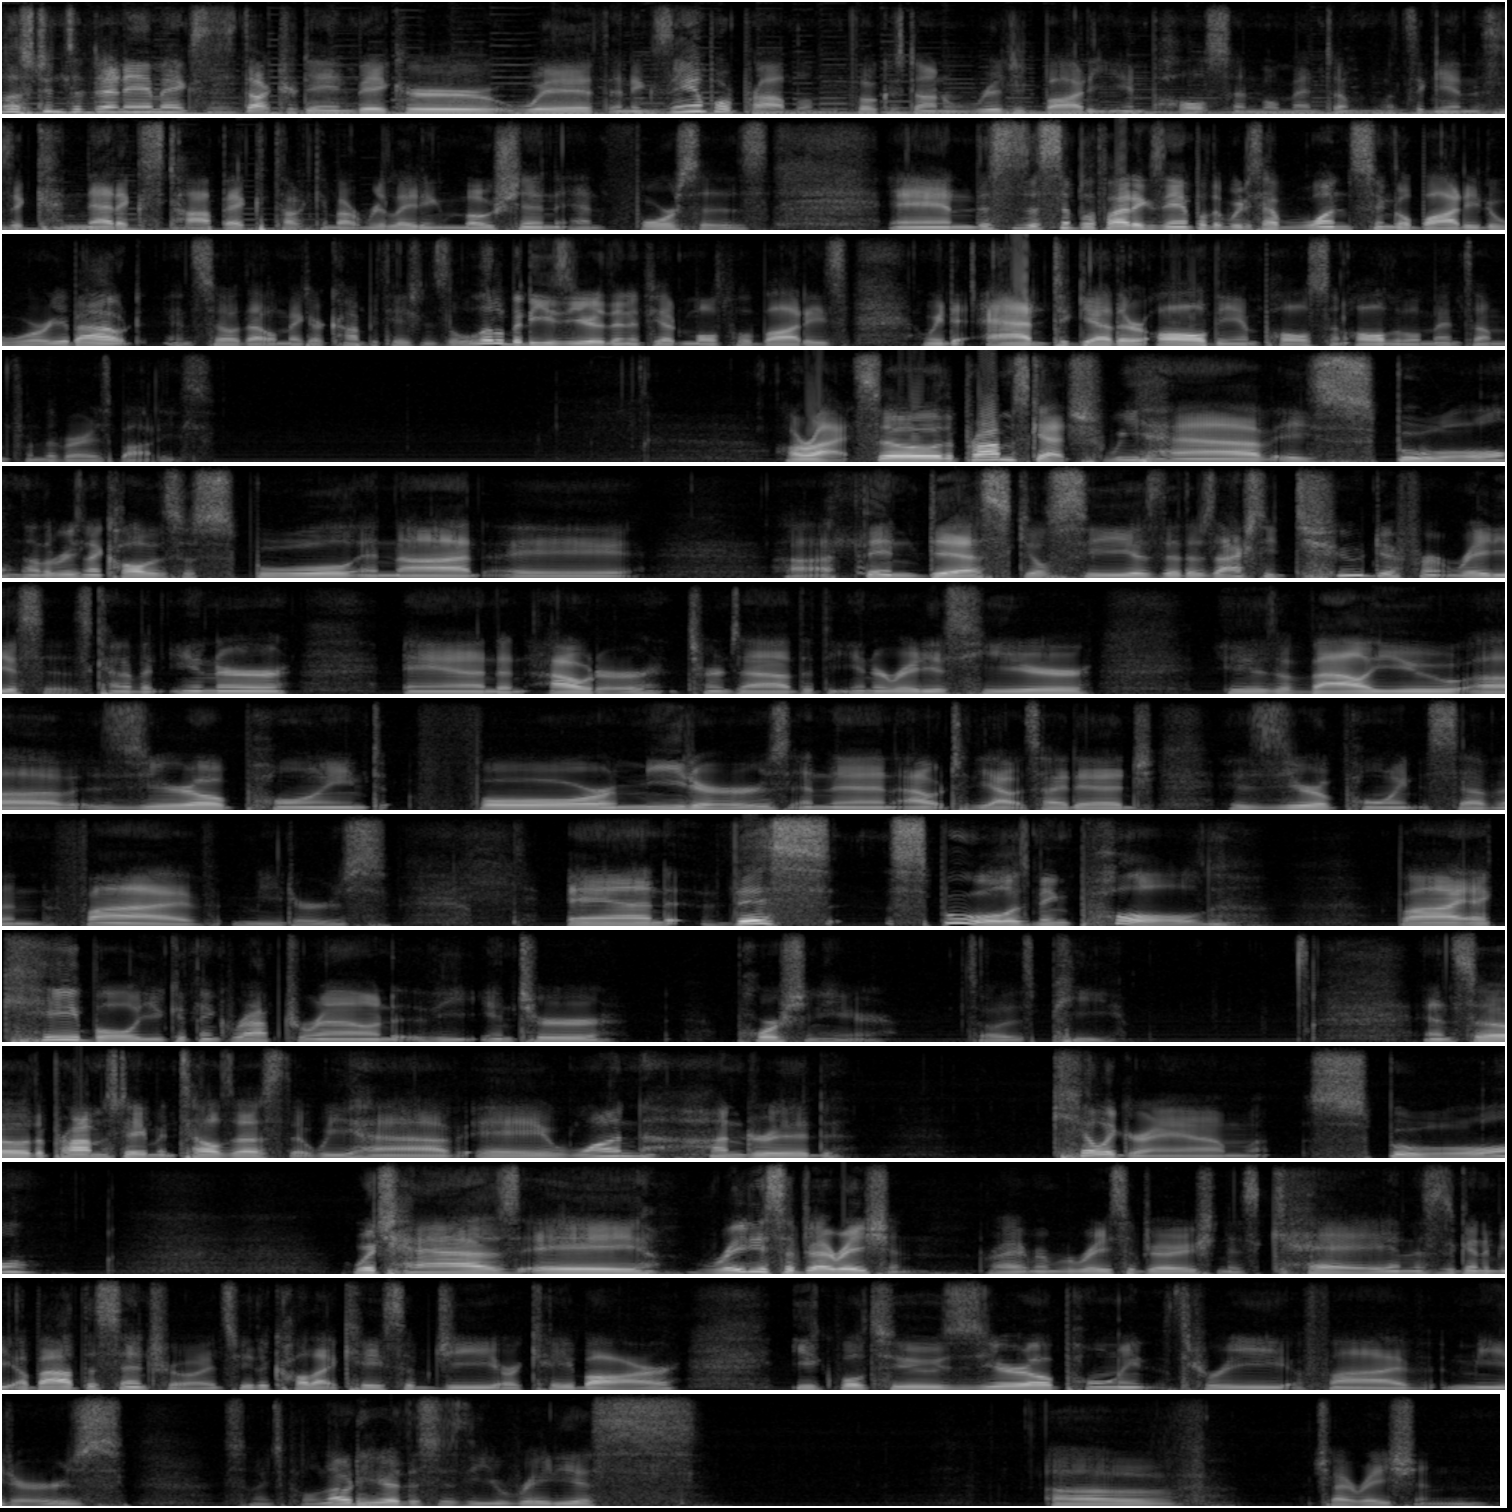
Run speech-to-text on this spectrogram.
Hello students of dynamics, this is Dr. Dan Baker with an example problem focused on rigid body impulse and momentum. Once again, this is a kinetics topic talking about relating motion and forces. And this is a simplified example that we just have one single body to worry about. And so that will make our computations a little bit easier than if you had multiple bodies. And we need to add together all the impulse and all the momentum from the various bodies. All right, so the problem sketch, we have a spool. Now the reason I call this a spool and not a, uh, a thin disk, you'll see is that there's actually two different radiuses, kind of an inner and an outer. It turns out that the inner radius here is a value of 0.4 meters, and then out to the outside edge is 0.75 meters. And this spool is being pulled by a cable you could think wrapped around the inter portion here. So it's P. And so the problem statement tells us that we have a 100 kilogram spool, which has a radius of gyration right? Remember radius of gyration is k, and this is going to be about the centroid, so either call that k sub g or k bar, equal to 0.35 meters. So let's pull a note here. This is the radius of gyration.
